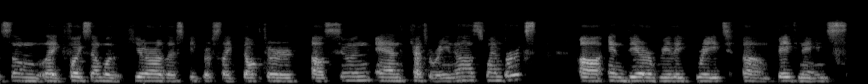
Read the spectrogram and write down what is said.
some, like, for example, here are the speakers like Dr. Uh, Sune and Katarina Svanbergs uh, and they're really great um, big names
